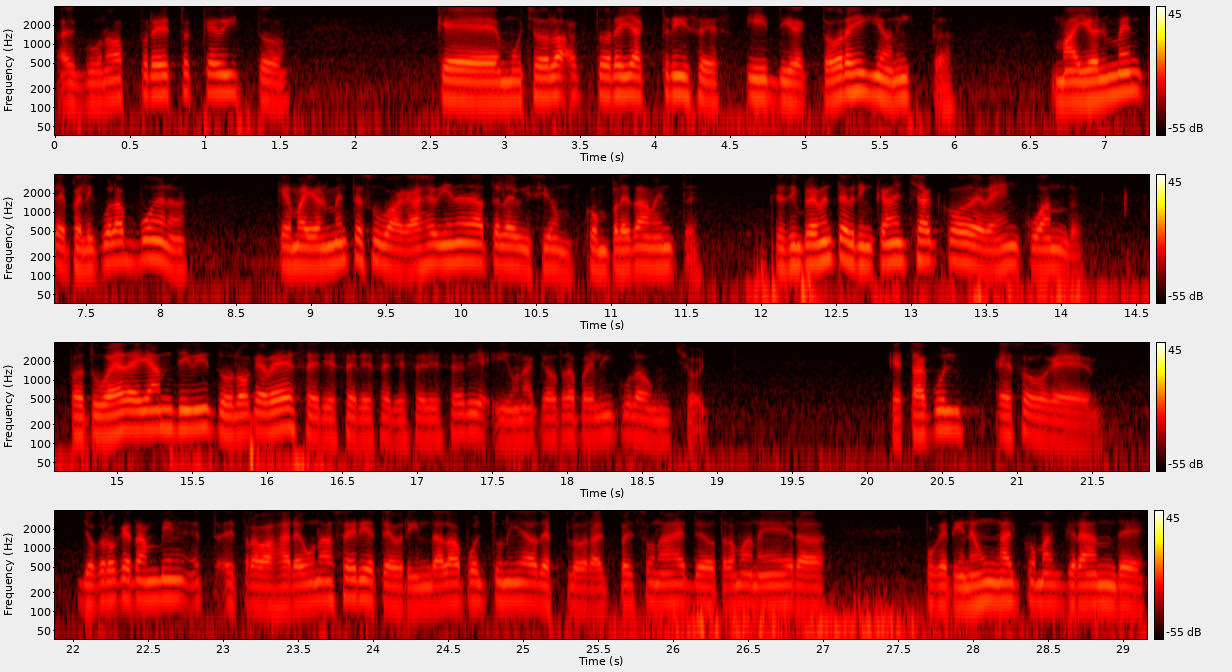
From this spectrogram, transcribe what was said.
algunos proyectos que he visto que muchos de los actores y actrices y directores y guionistas, mayormente, películas buenas, que mayormente su bagaje viene de la televisión, completamente. Que simplemente brincan el charco de vez en cuando. Pero tú ves el IMDb, tú lo que ves es serie, serie, serie, serie, serie, y una que otra película, un short. Que está cool eso, que yo creo que también eh, trabajar en una serie te brinda la oportunidad de explorar personajes de otra manera, porque tienes un arco más grande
